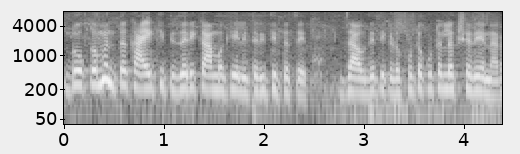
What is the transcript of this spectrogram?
डोकं म्हणतं काय किती जरी कामं केली तरी तिथंच आहेत. जाऊ दे तिकडं कुठं कुठं लक्ष देणार.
